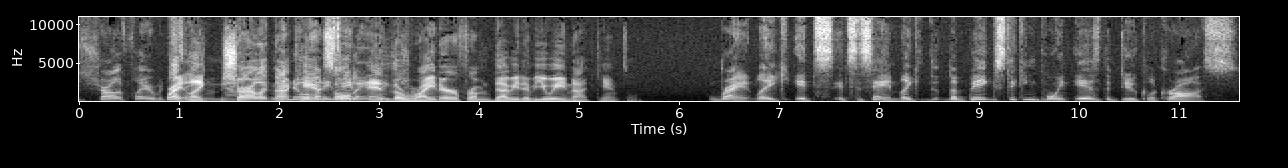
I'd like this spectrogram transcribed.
Charlotte Flair. With right. Like amount. Charlotte not And canceled, and the writer from WWE not canceled. Right, like it's it's the same. Like the, the big sticking point is the Duke lacrosse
